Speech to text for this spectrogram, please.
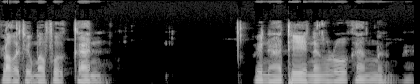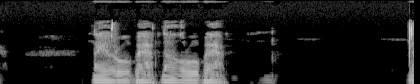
เราก็จึงมาฝึกกัน วินาทีหนึ่งรู้ครั้งหนึ่ง ในรูปแบบนอกรูปแบบ ใน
